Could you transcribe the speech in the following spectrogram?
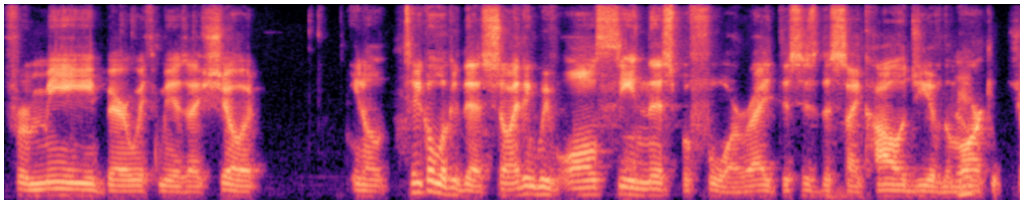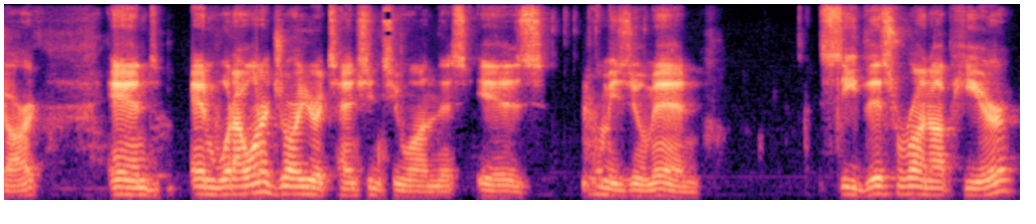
for me, bear with me as I show it. You know, take a look at this. So I think we've all seen this before, right? This is the psychology of the market chart. And and what I want to draw your attention to on this is let me zoom in. See this run up here,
